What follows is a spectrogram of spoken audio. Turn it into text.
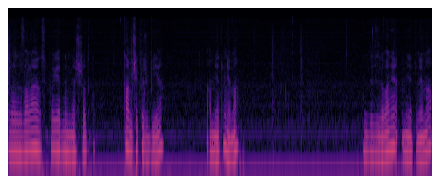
Rozwalając po jednym na środku, tam się ktoś bije. A mnie tu nie ma. Zdecydowanie mnie tu nie ma.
